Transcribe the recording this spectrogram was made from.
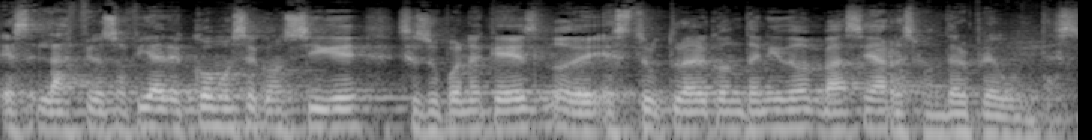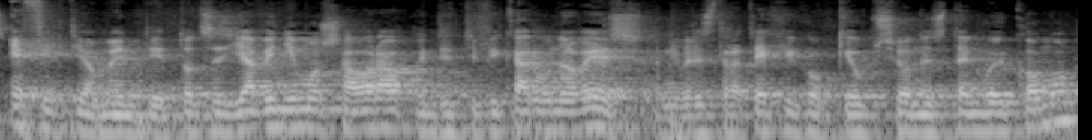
es la filosofía de cómo se consigue, se supone que es lo de estructurar el contenido en base a responder preguntas. Efectivamente, entonces ya venimos ahora a identificar una vez a nivel estratégico qué opciones tengo y cómo,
